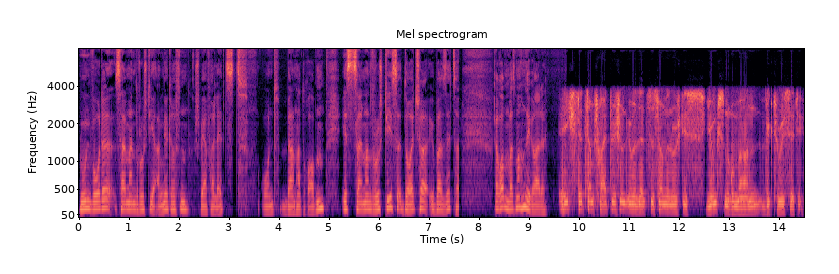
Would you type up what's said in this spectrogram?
Nun wurde Salman Rushdie angegriffen, schwer verletzt und Bernhard Robben ist Salman Rushdies deutscher Übersetzer. Herr Robben, was machen Sie gerade? Ich sitze am Schreibtisch und übersetze Rushdies jüngsten Roman Victory City.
